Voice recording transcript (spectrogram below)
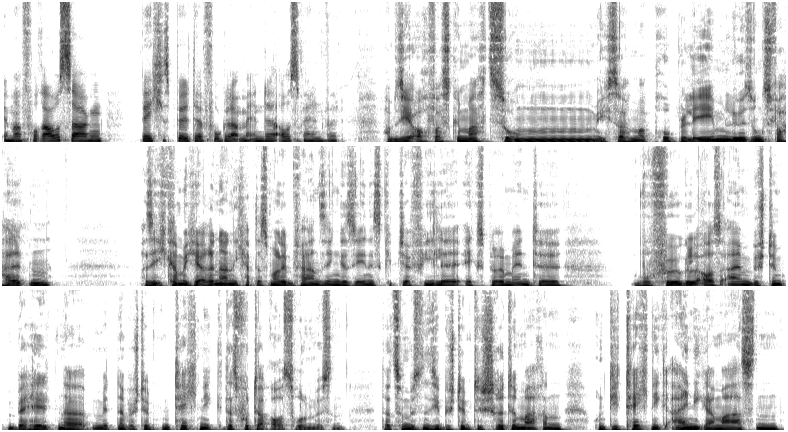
immer voraussagen, welches Bild der Vogel am Ende auswählen wird. Haben Sie auch was gemacht zum, ich sag mal, Problemlösungsverhalten? Also ich kann mich erinnern, ich habe das mal im Fernsehen gesehen, es gibt ja viele Experimente, wo Vögel aus einem bestimmten Behältner mit einer bestimmten Technik das Futter rausholen müssen. Dazu müssen sie bestimmte Schritte machen und die Technik einigermaßen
